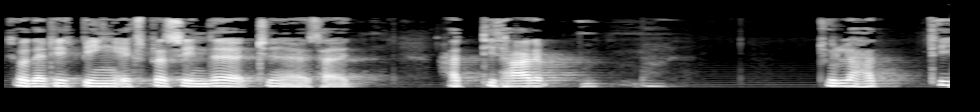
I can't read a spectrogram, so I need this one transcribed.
So that is being expressed in the uh, Hatti චුල්ලහත්ති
